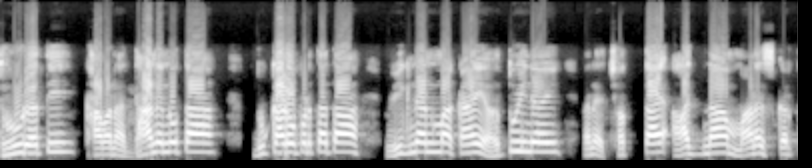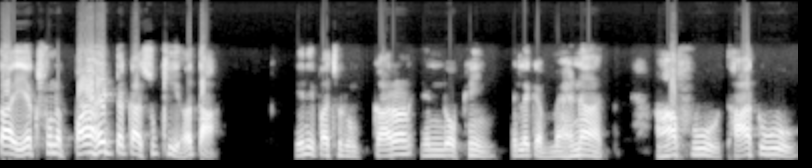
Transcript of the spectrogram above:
ધૂળ હતી, ખાવાના ધાન નહોતા, દુકાળો પડતા હતા, વિજ્ઞાનમાં કાંઈ હતું નહીં અને છતાંય આજના માણસ કરતા એકસો ને ટકા સુખી હતા. એની પાછળનું કારણ એન્ડોફિન એટલે કે મહેનત, હાંફવું, થાકવું.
